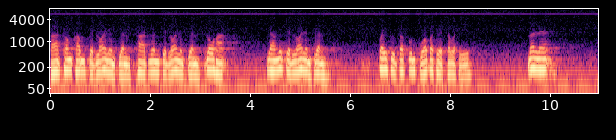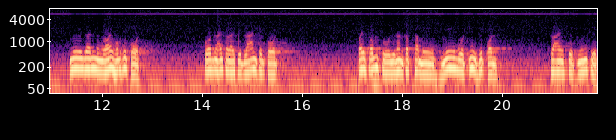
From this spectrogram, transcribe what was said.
ถาดทองคำเจ็ดร้อยเล่มเทียนถาดเงินเจ็ดร้อยเล่มเทียน โลหะอย่างนี้เจ็ดร้อยเล่มเทียน ไปสู่ตระกูลผัวประเทศสวัสดีนั่นแหละมีเงินหนึ่งร้อยหกสิบโกดโกดหลายเท่าไรสิบล้านเป็นโกดไปสมสู่อยู่นั่นกับสามีมีบุตรนี่สิบคนชายสิบหญิงสิบ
